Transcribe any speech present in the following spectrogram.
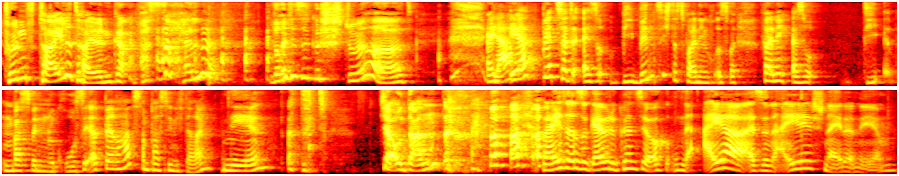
fünf Teile teilen kann. Was zur Hölle? Leute sind gestört. Ein Ja. Erdbeerzeit, also wie winzig das vor allen Dingen auch ist. Vor allen Dingen, also, die, was, wenn du eine große Erdbeere hast, dann passt die nicht da rein? Nee. Tja, und dann? Weil es ja so geil, du könntest ja auch ein Eier, also einen Eischneider nehmen.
